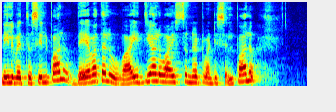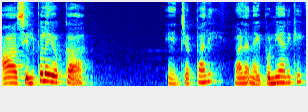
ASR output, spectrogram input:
నిలువెత్తు శిల్పాలు దేవతలు వాయిద్యాలు వాయిస్తున్నటువంటి శిల్పాలు. ఆ శిల్పుల యొక్క ఏం చెప్పాలి? వాళ్ళ నైపుణ్యానికి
